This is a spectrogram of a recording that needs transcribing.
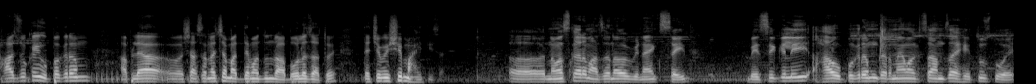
हा जो काही उपक्रम आपल्या शासनाच्या माध्यमातून राबवला जातो आहे त्याच्याविषयी माहिती सांगा. नमस्कार माझं नाव विनायक सईद. बेसिकली हा उपक्रम करण्यामागचा आमचा हेतूच तो आहे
